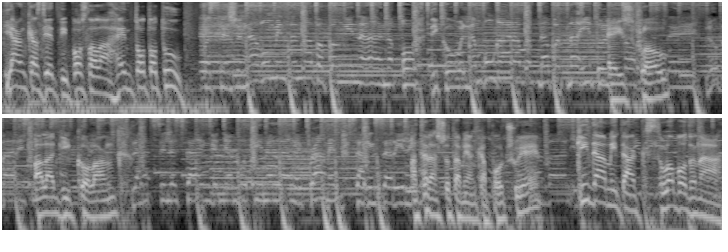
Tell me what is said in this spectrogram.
Janka z Detvy poslala hen toto tu. Ace Flow Alagi Kolang A teraz čo tam Janka počuje? Kidá mi tak slobodná.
